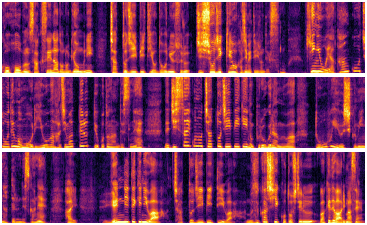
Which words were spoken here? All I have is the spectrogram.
広報文作成などの業務にチャット GPT を導入する実証実験を始めているんです。企業や観光庁でももう利用が始まってるっていうことなんですね。で実際このチャット GPT のプログラムはどういう仕組みになってるんですかね？はい。原理的にはチャット GPT は難しいことをしているわけではありません。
